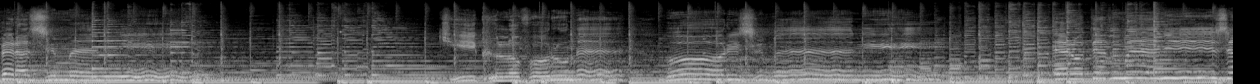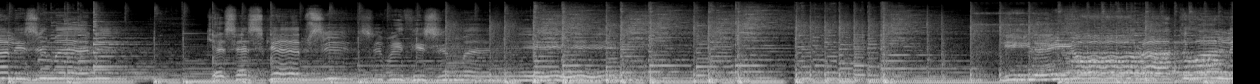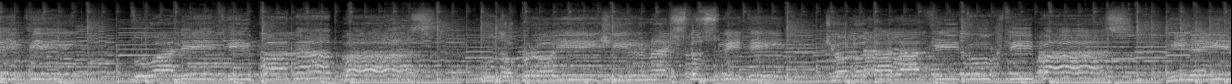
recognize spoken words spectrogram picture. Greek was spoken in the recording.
περασμένοι κυκλοφορούνε ορισμένοι. Ερωτευμένοι, ζαλισμένοι και σε σκέψεις βυθισμένοι. Είναι στο σπίτι κι όλο τα λάθη του χτυπάς. Είναι η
